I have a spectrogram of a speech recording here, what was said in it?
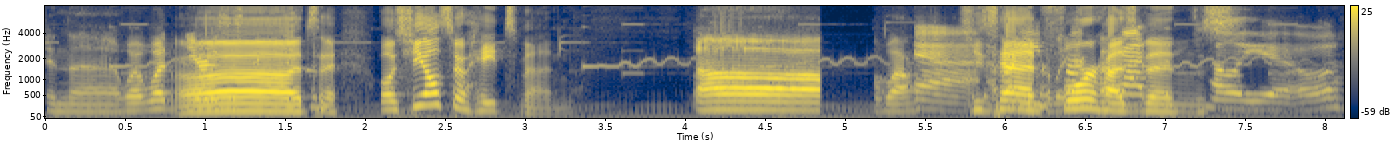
in the what? What year Oh, is uh, it's a, well. She also hates men. Oh, well. yeah. she's I had forgot four husbands. Tell you.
